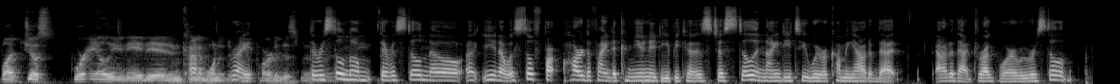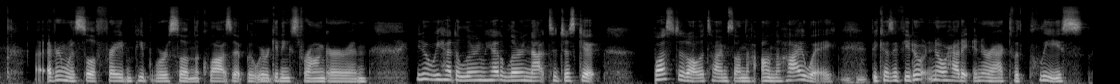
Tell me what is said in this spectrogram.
but just were alienated and kind of wanted to be a part of this movement. There was still no, there was still no, uh, you know, it was still far, hard to find a community because just still in '92 we were coming out of that, out of that drug war. We were still, everyone was still afraid and people were still in the closet, but we were getting stronger. And you know, we had to learn, we had to learn not to just get busted all the times on the on the highway because if you don't know how to interact with police,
